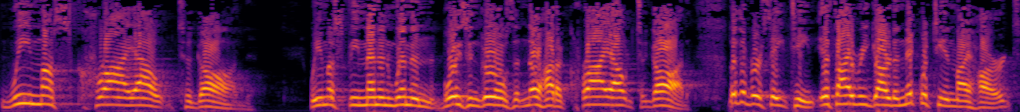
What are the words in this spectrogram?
we must cry out to God. We must be men and women, boys and girls that know how to cry out to God. Look at verse 18. If I regard iniquity in my heart,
